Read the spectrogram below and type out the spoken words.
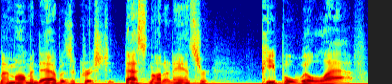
My mom and dad was a Christian. That's not an answer. People will laugh.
